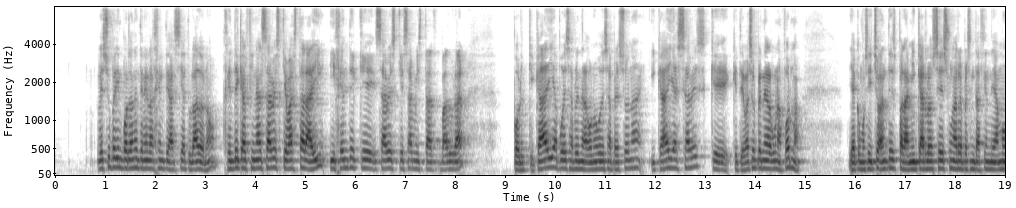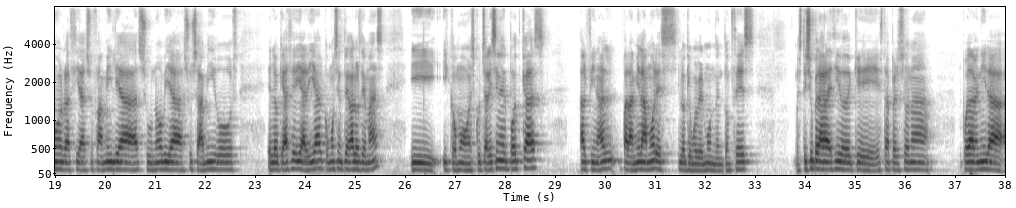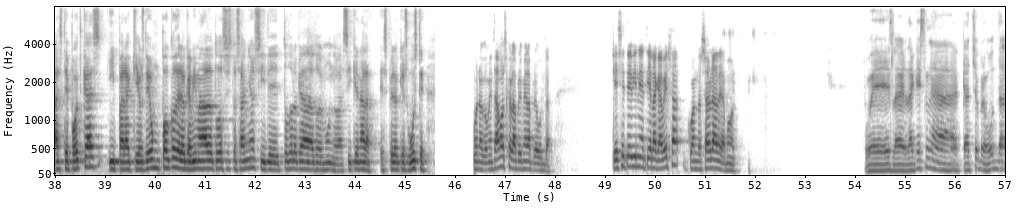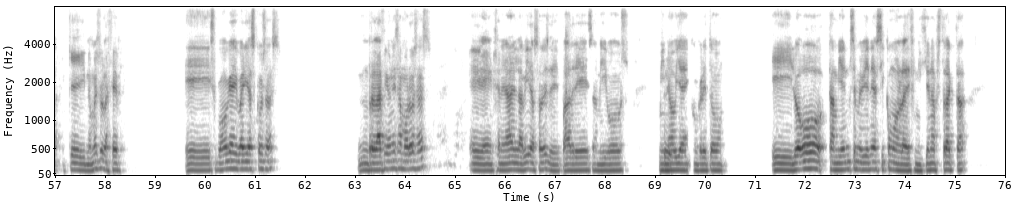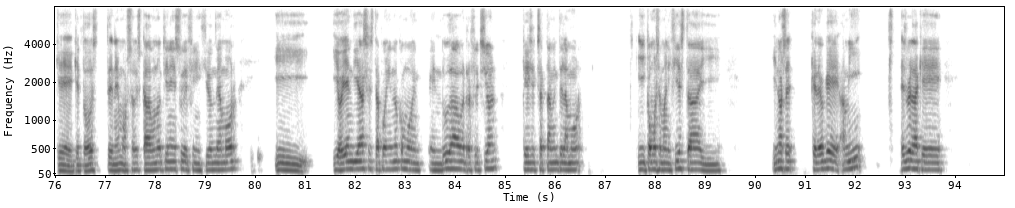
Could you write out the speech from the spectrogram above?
es súper importante tener a gente así a tu lado, ¿no? Gente que al final sabes que va a estar ahí y gente que sabes que esa amistad va a durar porque cada día puedes aprender algo nuevo de esa persona y cada día sabes que, que te va a sorprender de alguna forma. Ya como os he dicho antes, para mí Carlos es una representación de amor hacia su familia, su novia, sus amigos, en lo que hace día a día, cómo se entrega a los demás y, y como escucharéis en el podcast, al final, para mí el amor es lo que mueve el mundo. Entonces, estoy súper agradecido de que esta persona pueda venir a, a, este podcast y para que os dé un poco de lo que a mí me ha dado todos estos años y de todo lo que ha dado a todo el mundo. Así que nada, espero que os guste. Bueno, comenzamos con la primera pregunta. ¿Qué se te viene a ti a la cabeza cuando se habla de amor? Pues la verdad que es una cacho pregunta que no me suele hacer. Eh, supongo que hay varias cosas, relaciones amorosas eh, en general en la vida, ¿sabes? De padres, amigos, mi sí. novia en concreto. Y luego también se me viene así como la definición abstracta que, que todos tenemos, ¿sabes? Cada uno tiene su definición de amor y, y hoy en día se está poniendo como en, en duda o en reflexión qué es exactamente el amor y cómo se manifiesta y, y no sé, creo que a mí es verdad que,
